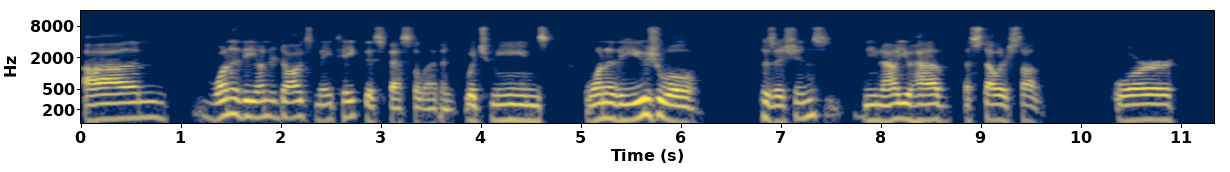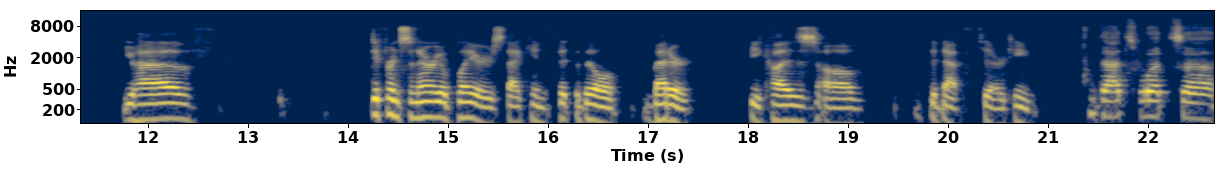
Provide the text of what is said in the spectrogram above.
Um, one of the underdogs may take this best 11, which means one of the usual positions, you now you have a stellar sub, or you have different scenario players that can fit the bill better because of the depth to our team. That's what uh,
